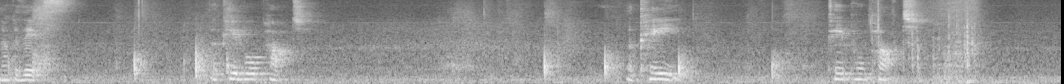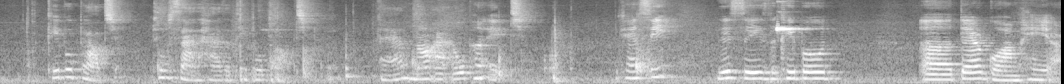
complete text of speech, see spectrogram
like this. The cable part, the key, cable part, cable part. Two sides has a cable part. And now I open it. You can see this is the cable uh, diagram here.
